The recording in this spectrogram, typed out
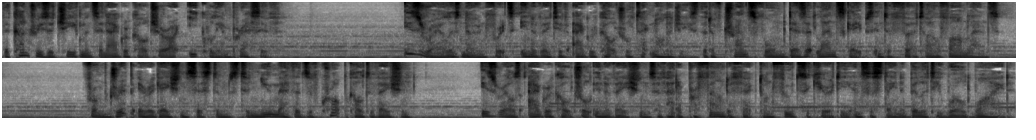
The country's achievements in agriculture are equally impressive. Israel is known for its innovative agricultural technologies that have transformed desert landscapes into fertile farmlands. From drip irrigation systems to new methods of crop cultivation, Israel's agricultural innovations have had a profound effect on food security and sustainability worldwide.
